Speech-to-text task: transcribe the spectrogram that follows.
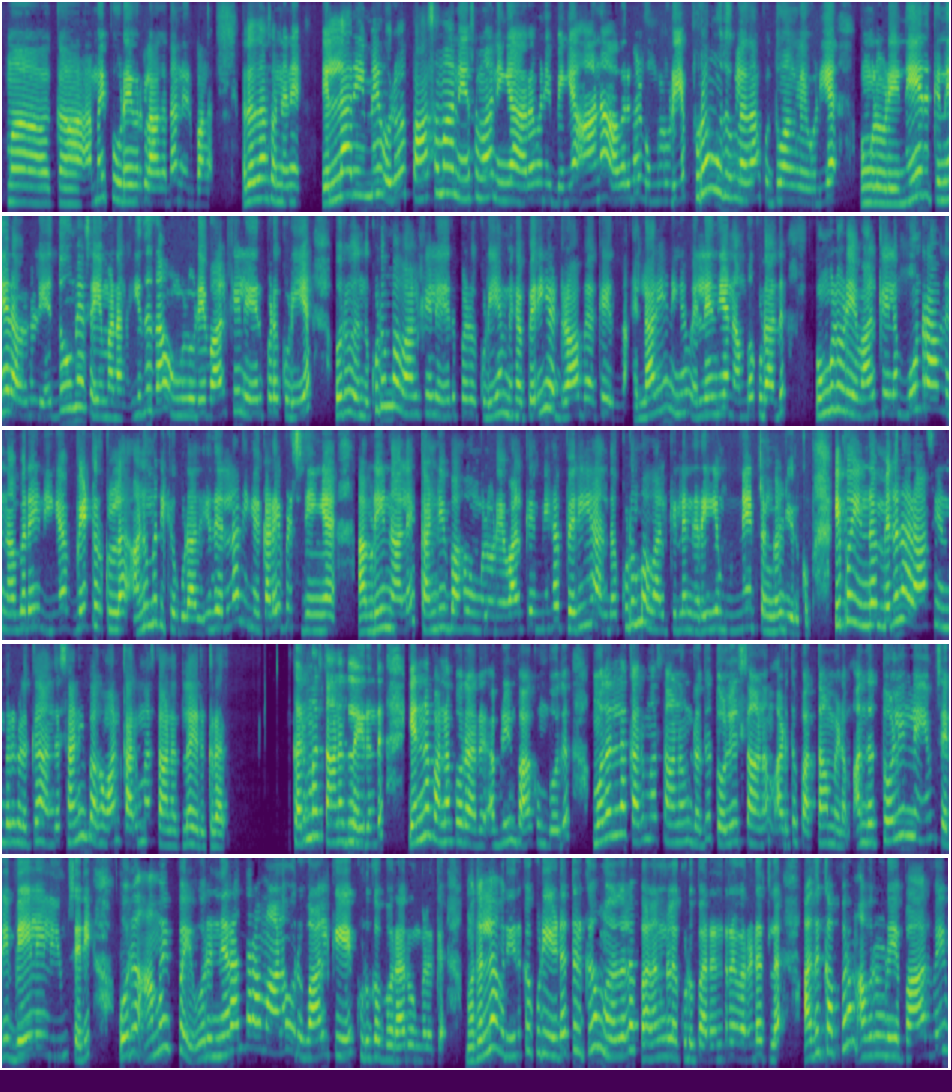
அமைப்பு உடையவர்களாக தான் இருப்பாங்க. அததான் சொன்னேனே எல்லாரையுமே ஒரு பாசமா நேசமா நீங்க அரவணைப்பீங்க. ஆனா அவர்கள் உங்களுடைய புறமுதுகுல தான் குத்துவாங்களே ஒழிய உங்களுடைய நேருக்கு நேர் அவர்கள் எதுவுமே செய்ய மாட்டாங்க. இதுதான் உங்களுடைய வாழ்க்கையில ஏற்படக்கூடிய ஒரு அந்த குடும்ப வாழ்க்கையில ஏற்படக்கூடிய மிகப்பெரிய டிராபேக்கே இதுதான். எல்லாரையும் நீங்க வெள்ளேந்தியா நம்ப கூடாது உங்களுடைய வாழ்க்கையில மூன்றாவது நபரை நீங்க வீட்டிற்குள்ள அனுமதிக்க கூடாது. இதெல்லாம் நீங்க கடைபிடிச்சிட்டீங்க அப்படின்னாலே கண்டிப்பாக உங்களுடைய வாழ்க்கை மிக பெரிய அந்த குடும்ப வாழ்க்கையில நிறைய முன்னேற்றங்கள் இருக்கும். இப்போ இந்த மிதுன ராசி என்பர்களுக்கு அந்த சனி பகவான் கர்மஸ்தானத்துல இருக்கிறார். கர்மஸ்தானத்துல இருந்து என்ன பண்ண போறாரு அப்படின்னு பார்க்கும்போது முதல்ல கர்மஸ்தானம்ன்றது தொழில் ஸ்தானம் அடுத்து பத்தாம் இடம். அந்த தொழிலையும் சரி வேலையிலையும் சரி ஒரு அமைப்பை ஒரு நிரந்தரமான ஒரு வாழ்க்கையை கொடுக்க போறாரு உங்களுக்கு. முதல்ல அவர் இருக்கக்கூடிய இடத்திற்கு முதல்ல பலன்களை கொடுப்பார். ரெண்டரை வருடத்துல அதுக்கப்புறம் அவருடைய பார்வை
